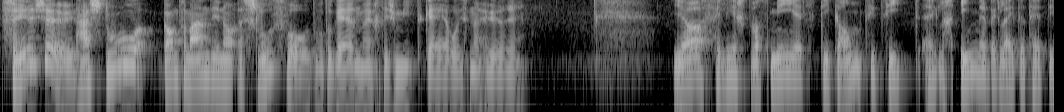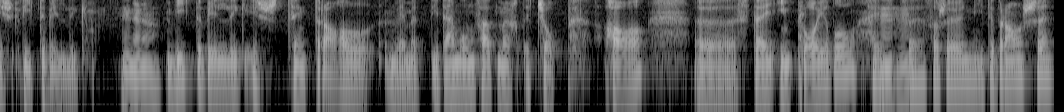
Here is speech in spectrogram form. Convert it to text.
Sehr schön. Hast du ganz am Ende noch ein Schlusswort, das du gerne möchtest mitgeben unseren Hörern? Ja, vielleicht, was mich jetzt die ganze Zeit eigentlich immer begleitet hat, ist Weiterbildung. Ja. Weiterbildung ist zentral, wenn man in diesem Umfeld möchte, einen Job haben äh, Stay employable, heisst es äh, so schön in der Branche.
